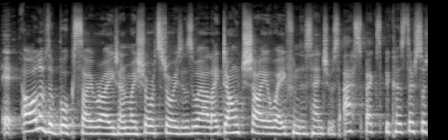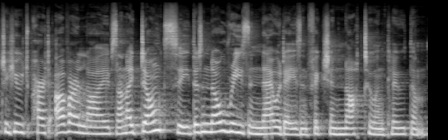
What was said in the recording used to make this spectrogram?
it, all of the books I write and my short stories as well, I don't shy away from the sensuous aspects because they're such a huge part of our lives. And I don't see, there's no reason nowadays in fiction not to include them.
